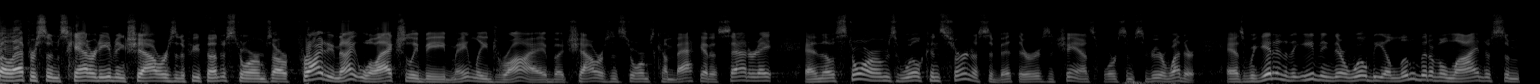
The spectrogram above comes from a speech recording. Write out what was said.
Well, after some scattered evening showers and a few thunderstorms, our Friday night will actually be mainly dry, but showers and storms come back at us Saturday, and those storms will concern us a bit. There is a chance for some severe weather. As we get into the evening, there will be a little bit of a line of some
